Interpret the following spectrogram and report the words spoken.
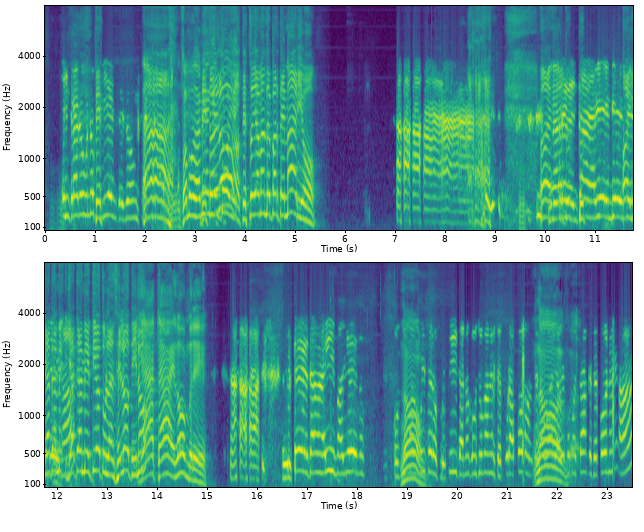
entraron unos Te- clientes, son. Ah, Somos te Damián y no, te estoy llamando de parte de Mario. Oye, Una ya te- reventada, bien, bien. oye, bien, ya te, bien, ha- ya te has metido tu Lancelotti, ¿no? Ya está el hombre. Ustedes están ahí, más bien. ¿no? Consuman No. muy, pero frutita, no consuman este pura que No. cómo están, que se ponen, ¿ah?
